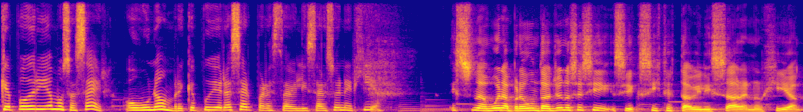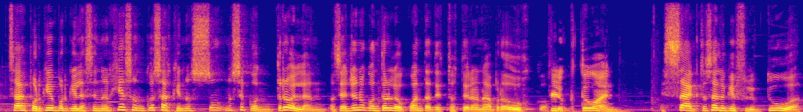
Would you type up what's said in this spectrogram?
¿qué podríamos hacer? ¿O un hombre qué pudiera hacer para estabilizar su energía? Es una buena pregunta. Yo no sé si, si, existe estabilizar energía. ¿Sabes por qué? Porque las energías son cosas que no, son, no se controlan. O sea, yo no controlo cuánta testosterona produzco. Fluctúan. Exacto, es algo que fluctúa.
